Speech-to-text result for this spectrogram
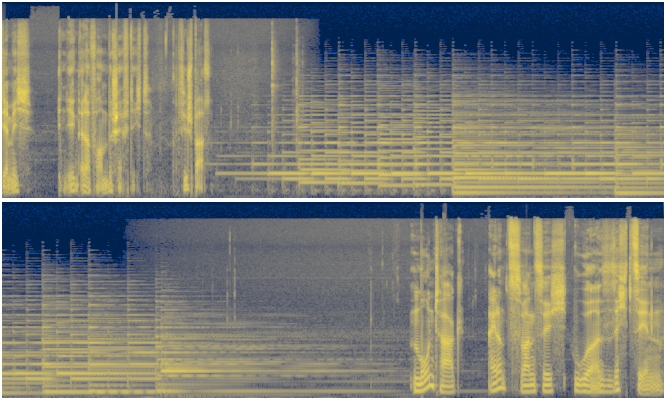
der mich in irgendeiner Form beschäftigt. Viel Spaß! Montag, 21.16 Uhr.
